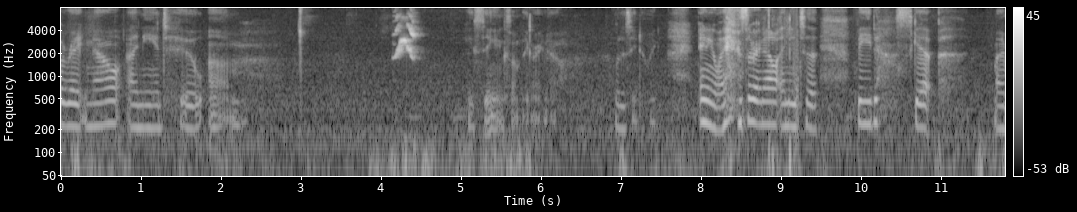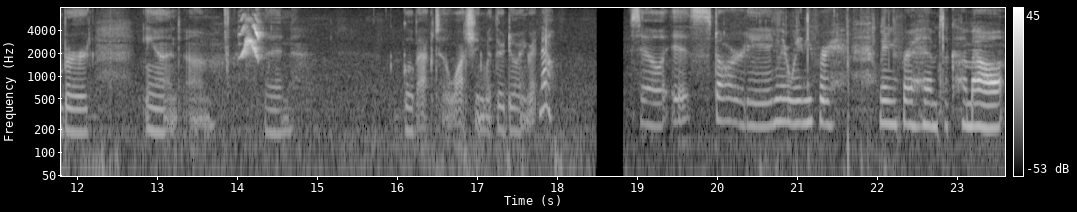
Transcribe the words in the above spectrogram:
right now I need to um he's singing something right now what is he doing anyway so right now I need to feed Skip my bird and um, then go back to watching what they're doing right now. So it's starting. They're waiting for waiting for him to come out.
